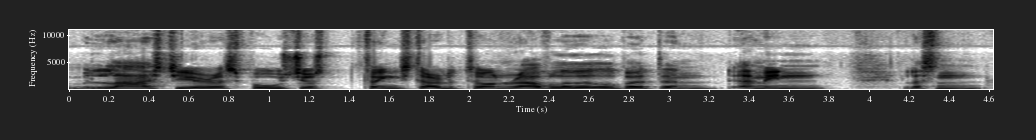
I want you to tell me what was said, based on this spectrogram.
last year, I suppose, just things started to unravel a little bit. And I mean, listen,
